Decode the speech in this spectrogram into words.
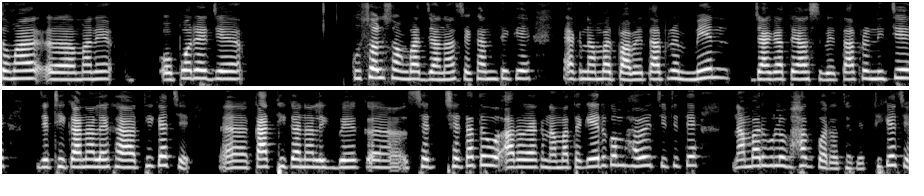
তোমার মানে ওপরে যে কুশল সংবাদ জানা, সেখান থেকে এক নাম্বার পাবে, তারপরে মেন জায়গাতে আসবে। তারপরে নিচে যে ঠিকানা লেখা, ঠিক আছে? কার ঠিকানা লিখবে? সেটাতেও আরও এক নাম্বার থাকে। এরকমভাবে চিঠিতে নাম্বারগুলো ভাগ করা থাকে, ঠিক আছে?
